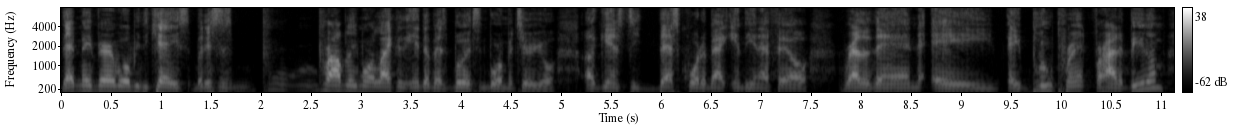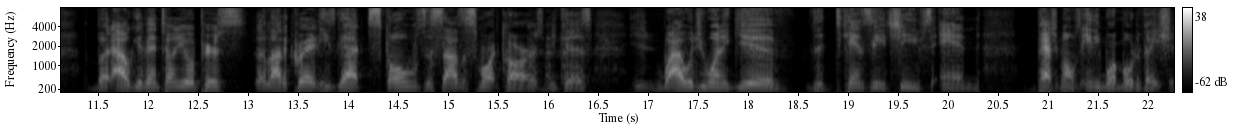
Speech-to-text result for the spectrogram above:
That may very well be the case, but this is probably more likely to end up as bulletin board material against the best quarterback in the NFL rather than a a blueprint for how to beat him. But I'll give Antonio Pierce a lot of credit. He's got scones the size of smart cars because why would you want to give the Kansas City Chiefs and Patrick Mahomes any more motivation?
